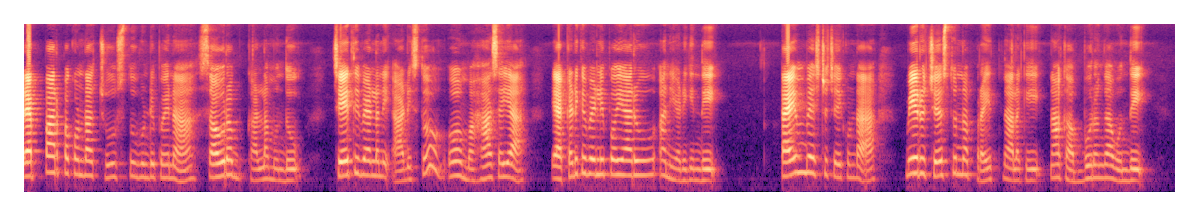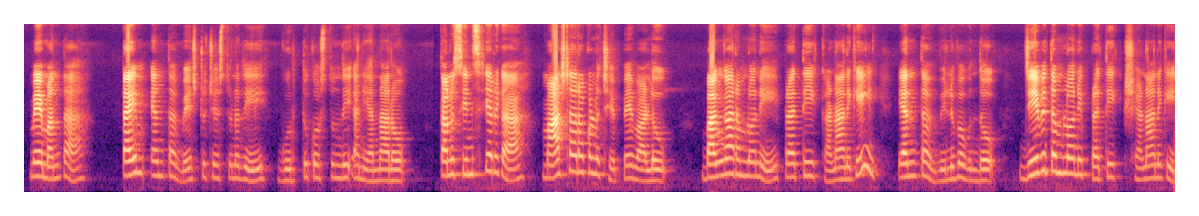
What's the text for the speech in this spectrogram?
రెప్పార్పకుండా చూస్తూ ఉండిపోయిన సౌరభ్ కళ్ళ ముందు చేతివేళ్ళని ఆడిస్తూ ఓ మహాశయ ఎక్కడికి వెళ్ళిపోయారు? అని అడిగింది. టైం వేస్ట్ చేయకుండా మీరు చేస్తున్న ప్రయత్నాలకి నాకు అబ్బురంగా ఉంది. మేమంతా టైం ఎంత వేస్ట్ చేస్తున్నది గుర్తుకొస్తుంది అని అన్నాను తను సిన్సియర్గా మాస్టర్ ఒకళ్ళు చెప్పేవాళ్ళు బంగారంలోని ప్రతి కణానికి ఎంత విలువ ఉందో జీవితంలోని ప్రతి క్షణానికి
